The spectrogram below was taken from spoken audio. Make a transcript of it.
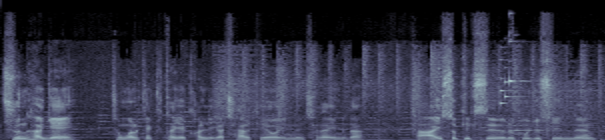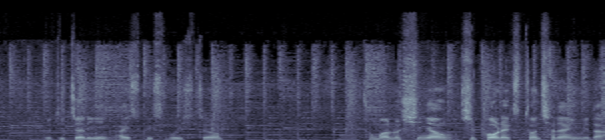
준하게 정말 깨끗하게 관리가 잘 되어 있는 차량입니다. 자, 아이소픽스를 꽂을 수 있는 이 뒷자리 아이소픽스 보이시죠? 어, 정말로 신형 지퍼 렉스턴 차량입니다.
